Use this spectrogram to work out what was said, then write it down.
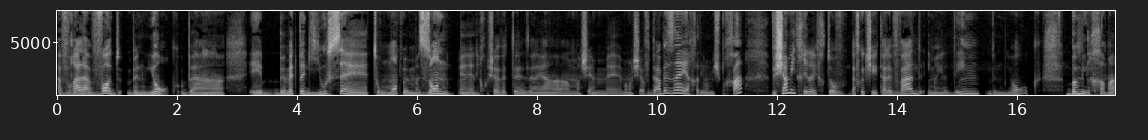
עברה לעבוד בניו יורק, ב, mm-hmm. באמת בגיוס אה, תרומות במזון, אה, אני חושבת, זה היה מה שהם ממש עבדה בזה, יחד עם המשפחה, ושם היא התחילה לכתוב, דווקא כשהיא הייתה לבד עם הילדים בניו יורק, במלחמה.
